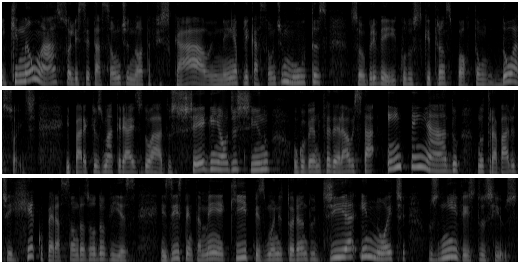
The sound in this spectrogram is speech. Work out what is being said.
e que não há solicitação de nota fiscal e nem aplicação de multas sobre veículos que transportam doações. E para que os materiais doados cheguem ao destino, o governo federal está empenhado no trabalho de recuperação das rodovias. Existem também equipes monitorando dia e noite os níveis dos rios.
